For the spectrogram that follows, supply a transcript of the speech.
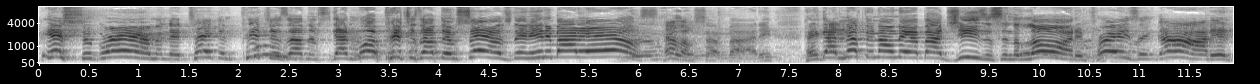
Instagram and they're taking pictures of them, got more pictures of themselves than anybody else. Hello, somebody. Ain't got nothing on there about Jesus and the Lord and praising God. And,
